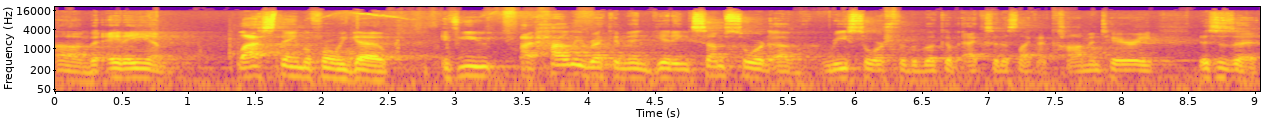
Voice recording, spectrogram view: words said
Um, but 8 a.m. Last thing before we go, if you, I highly recommend getting some sort of resource for the book of Exodus, like a commentary. This is an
